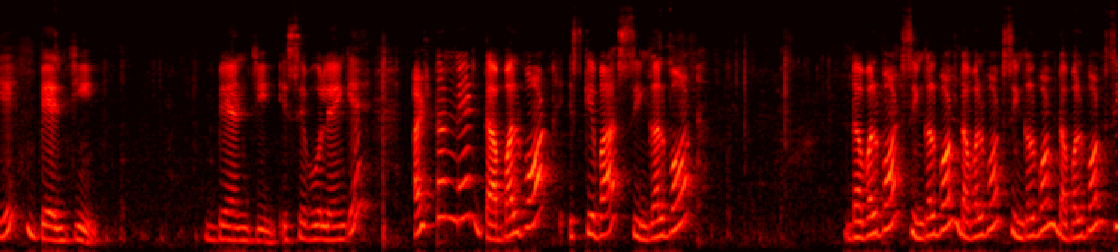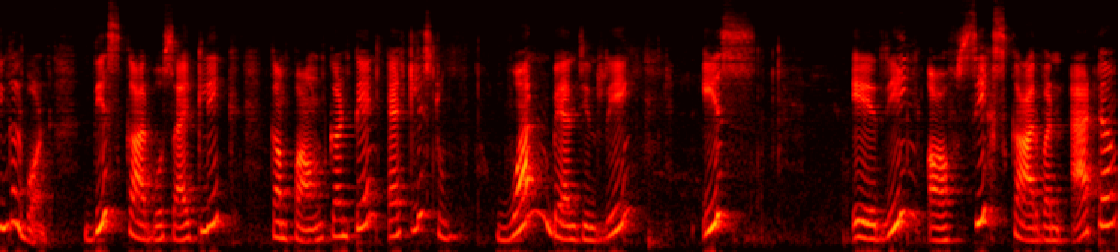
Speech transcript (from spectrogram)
ये बेंजीन। बेंजीन, इसे बोलेंगे अल्टरनेट डबल बॉन्ड, इसके बाद single bond. Double bond, single bond, double bond, single bond, double bond, single bond. This carbocyclic compound contain at least one benzene ring is a ring of six carbon atom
